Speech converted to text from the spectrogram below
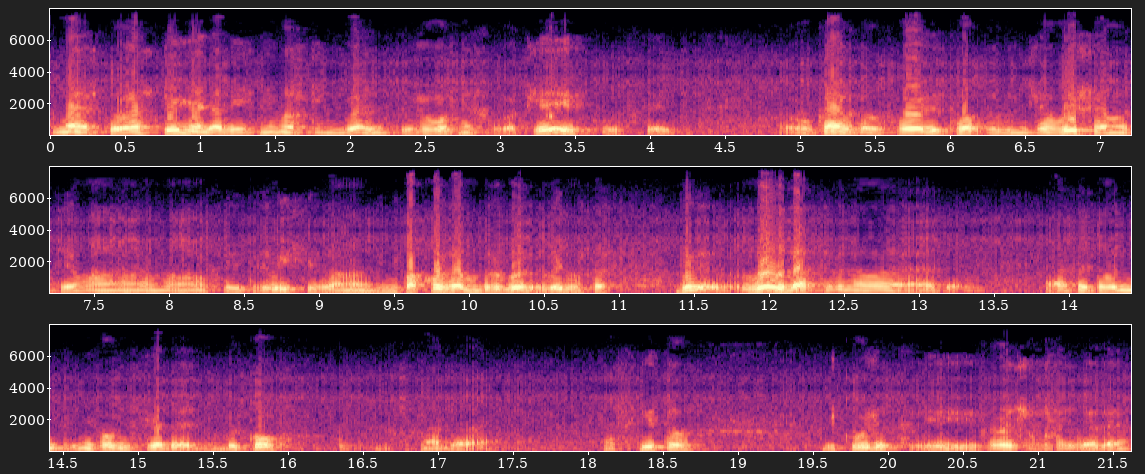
Знаю, что у растения даже есть немножко индивидуальности, у животных вообще есть, так сказать, у каждого свое лицо, особенно чем выше оно, тем оно свои привычки, оно не похоже на другое. Потому что вы, выводы особенного от этого не, не, следует. Быков надо на шхиту, и куриц, и прочее, и так далее.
